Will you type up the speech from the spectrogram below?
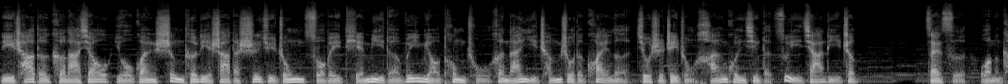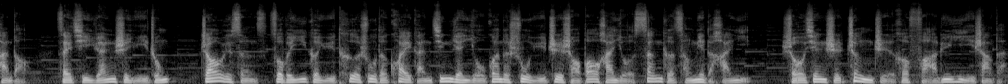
理查德·克拉肖有关圣特列莎的诗句中所谓甜蜜的微妙痛楚和难以承受的快乐，就是这种含混性的最佳例证。在此，我们看到，在其原始语义中。Jouissance 作为一个与特殊的快感经验有关的术语，至少包含有三个层面的含义。首先是政治和法律意义上的，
